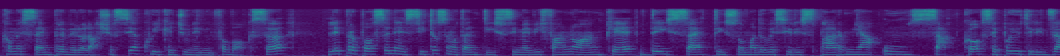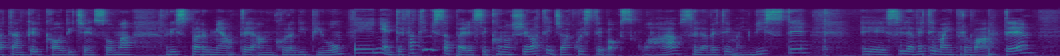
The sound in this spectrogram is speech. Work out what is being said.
Come sempre ve lo lascio sia qui che giù nell'info box le proposte nel sito sono tantissime, vi fanno anche dei set insomma dove si risparmia un sacco, se poi utilizzate anche il codice insomma risparmiate ancora di più. E niente, fatemi sapere se conoscevate già queste box qua, se le avete mai viste, se le avete mai provate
